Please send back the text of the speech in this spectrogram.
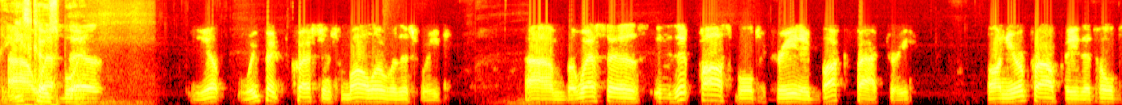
East Uh, Coast boy. says- yep, we picked questions from all over this week. Um, but Wes says, is it possible to create a buck factory on your property that holds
